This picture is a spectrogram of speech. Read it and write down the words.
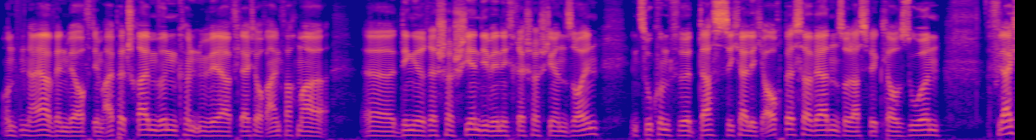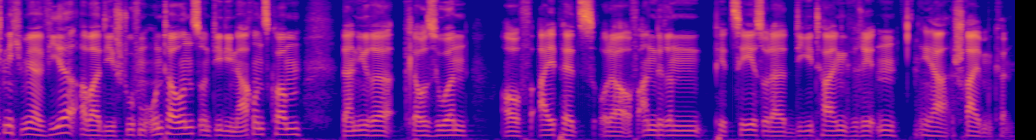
Und naja, wenn wir auf dem iPad schreiben würden, könnten wir vielleicht auch einfach mal äh, Dinge recherchieren, die wir nicht recherchieren sollen. In Zukunft wird das sicherlich auch besser werden, sodass wir Klausuren, vielleicht nicht mehr wir, aber die Stufen unter uns und die, die nach uns kommen, dann ihre Klausuren auf iPads oder auf anderen PCs oder digitalen Geräten ja, schreiben können.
